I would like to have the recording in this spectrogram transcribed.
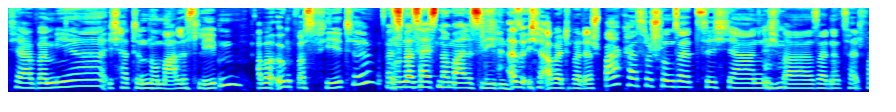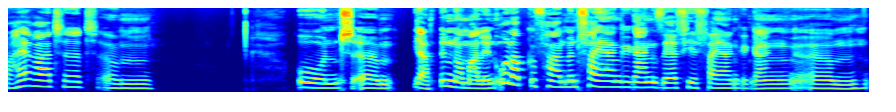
Tja, bei mir, ich hatte ein normales Leben, aber irgendwas fehlte. Was, was heißt normales Leben? Also ich arbeite bei der Sparkasse schon seit zig Jahren. Mhm. Ich war seit einer Zeit verheiratet. Ähm, und ähm, ja, bin normal in Urlaub gefahren, bin feiern gegangen, sehr viel feiern gegangen, ähm,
